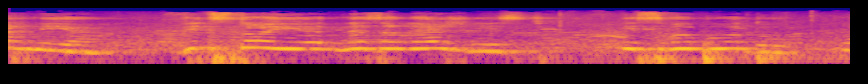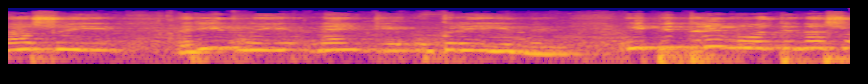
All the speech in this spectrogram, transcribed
армія відстоює незалежність і свободу нашої рідної неньки України. І підтримувати нашу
